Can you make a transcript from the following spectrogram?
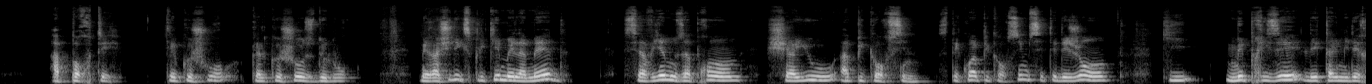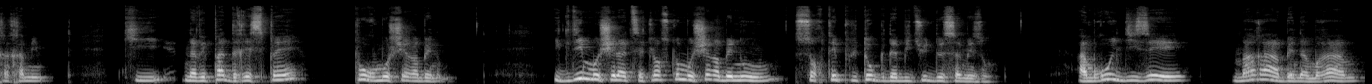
à porter, quelque chose, de lourd. Mais Rachid expliquait Melamed, ça vient nous apprendre Shayou Apikorsim. C'était quoi Apikorsim C'était des gens qui méprisaient les Talmidei Chachamim, qui n'avaient pas de respect pour Moshe Rabbeinu. Igdim Moshe Latzet, lorsque Moshe Rabbeinu sortait plus tôt que d'habitude de sa maison, Amrou il disait Mara Ben Amram,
